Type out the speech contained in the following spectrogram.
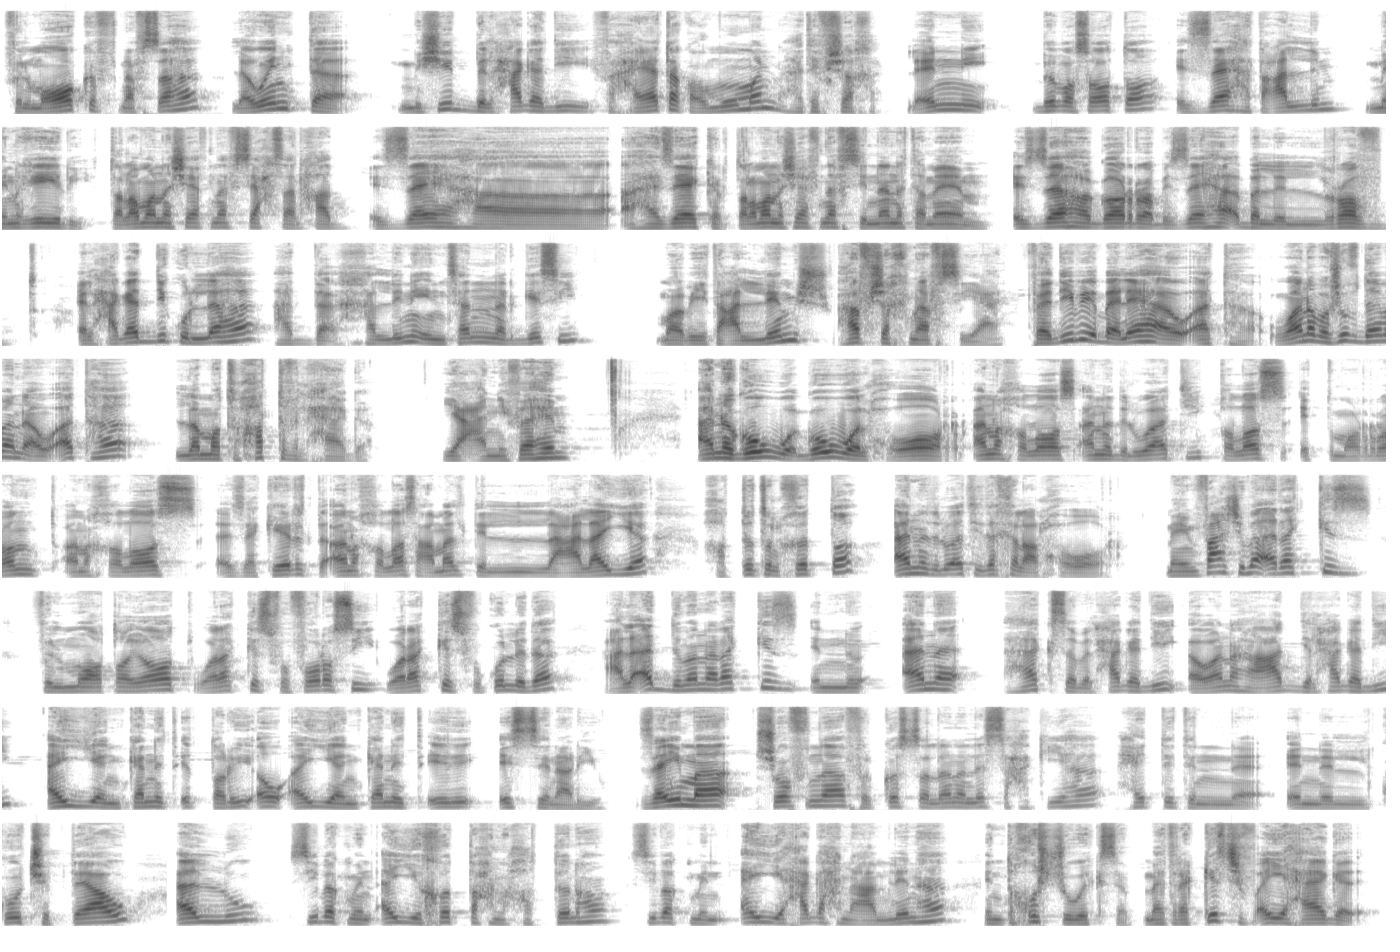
في المواقف نفسها. لو أنت مشيت بالحاجة دي في حياتك عموما هتفشخك. لاني ببساطة إزاي هتعلم من غيري؟ طالما أنا شايف نفسي أحسن حد إزاي. هذاكر؟ طالما أنا شايف نفسي إن أنا تمام إزاي هجرب؟ إزاي هقبل الرفض؟ الحاجات دي كلها هتخليني إنسان نرجسي ما بيتعلمش هفشخ نفسي يعني. فدي بيبقى ليها أوقاتها وأنا بشوف دايما أوقاتها لما تتحط في الحاجة. يعني فاهم؟ أنا جوه جوه الحوار أنا خلاص أنا دلوقتي خلاص اتمرنت أنا خلاص ذاكرت أنا خلاص عملت اللي عليا حطيت الخطة أنا دلوقتي داخل على الحوار. ما ينفعش بقى أركز في المعطيات واركز في فرصي واركز في كل ده على قد ما أنا أركز إن أنا هكسب الحاجة دي أو أنا هعدي الحاجة دي ايا كانت إيه الطريقة وايا كانت إيه السيناريو. زي ما شفنا في القصة اللي أنا لسه حكيها حتة إن إن ال coach بتاعه قال له سيبك من أي خطة إحنا حاطينها سيبك من أي حاجة إحنا عاملينها أنت خش واكسب. ما تركزش في أي حاجة.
